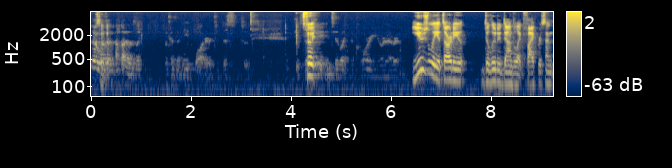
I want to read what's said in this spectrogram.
so, So wasn't, I thought it was like because it needs water to just to So into like the chlorine or whatever. usually it's already diluted down to like five percent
